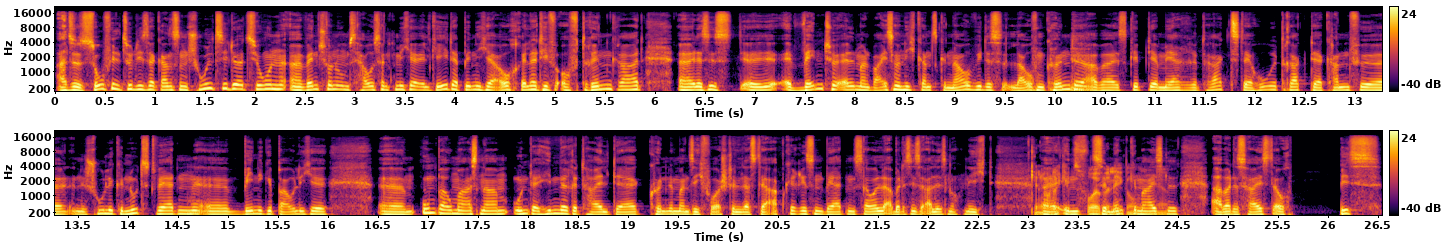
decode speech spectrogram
Also so viel zu dieser ganzen Schulsituation. Äh, wenn schon ums Haus St. Michael geht, da bin ich ja auch relativ oft drin gerade. Äh, das ist äh, eventuell, man weiß noch nicht ganz genau, wie das laufen Mhm. könnte, aber es gibt ja mehrere Trakts. Der hohe Trakt, der kann für eine Schule genutzt werden, Mhm. äh, wenige bauliche ähm, Umbaumaßnahmen und der hintere Teil, der könnte man sich vorstellen, dass der abgerissen werden soll, aber das ist alles noch nicht Genau, äh, im Zement gemeißelt. Aber das heißt auch bis,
